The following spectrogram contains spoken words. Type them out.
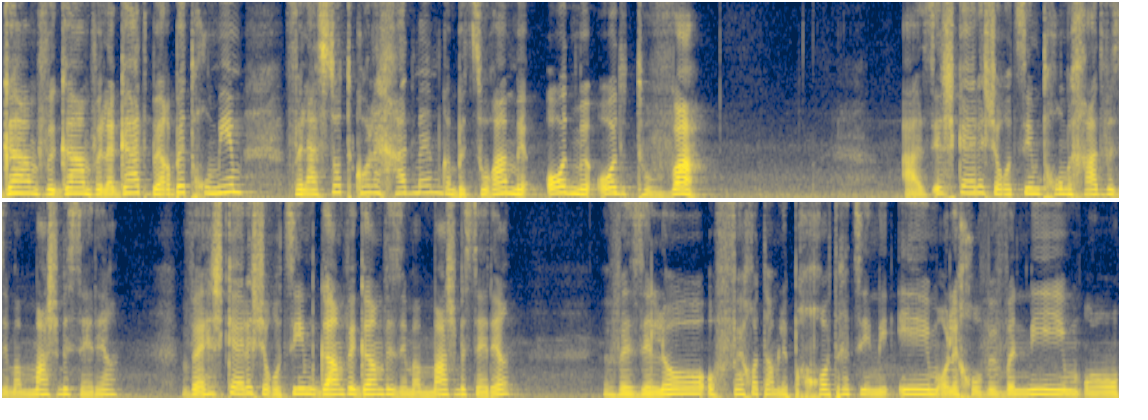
גם וגם ולגעת בהרבה תחומים ולעשות כל אחד מהם גם בצורה מאוד מאוד טובה. אז יש כאלה שרוצים תחום אחד וזה ממש בסדר, ויש כאלה שרוצים גם וגם וזה ממש בסדר, וזה לא הופך אותם לפחות רציניים או לחובבנים או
